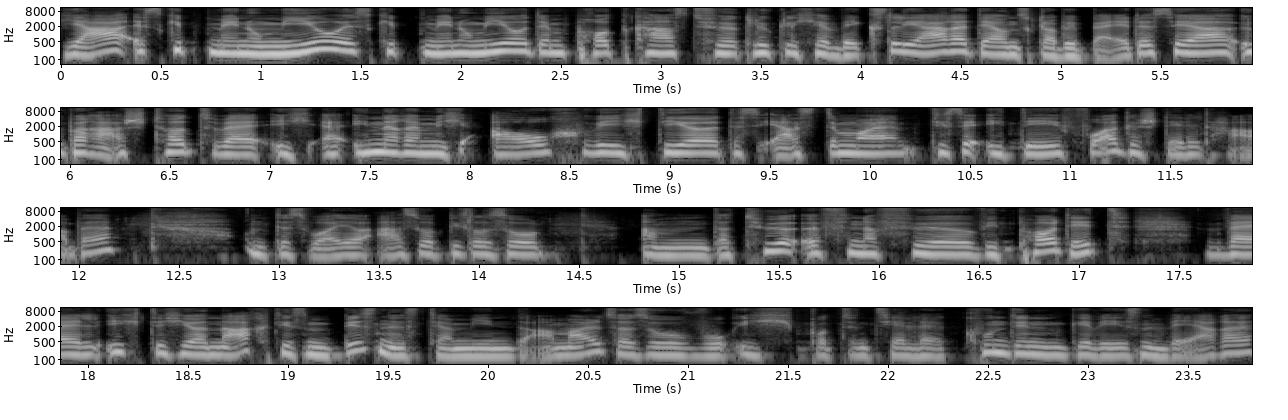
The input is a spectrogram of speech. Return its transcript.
Ja, es gibt Menomio, es gibt Menomio, den Podcast für glückliche Wechseljahre, der uns, glaube ich, beide sehr überrascht hat, weil ich erinnere mich auch, wie ich dir das erste Mal diese Idee vorgestellt habe. Und das war ja auch so ein bisschen so ähm, der Türöffner für Vipodit, weil ich dich ja nach diesem Business-Termin damals, also wo ich potenzielle Kundin gewesen wäre,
